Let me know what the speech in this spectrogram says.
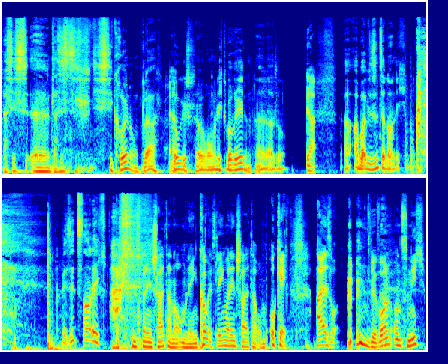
Das ist, äh, das ist, das ist die Krönung, klar. Ja. Logisch, da wollen wir nicht drüber reden. Ne? Also. Ja. Aber wir sind ja noch nicht. Wir sind es noch nicht. Ach, jetzt müssen wir den Schalter noch umlegen. Komm, jetzt legen wir den Schalter um. Okay, also, wir wollen uns nicht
